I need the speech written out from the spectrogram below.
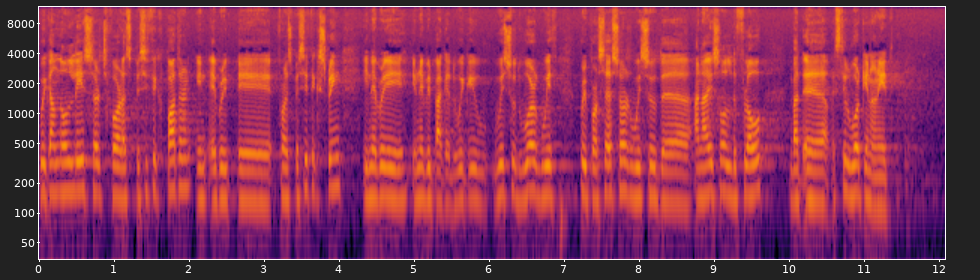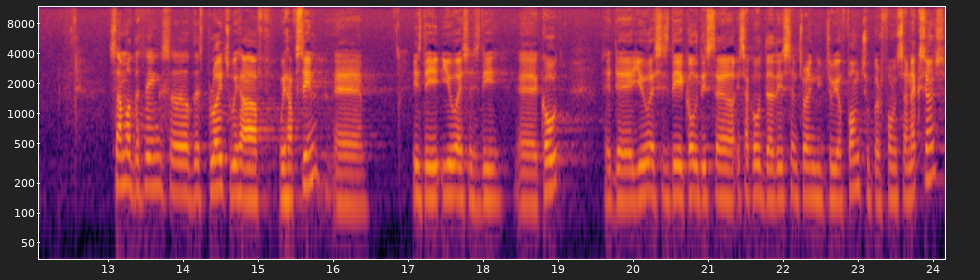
we can only search for a specific pattern in every, uh, for a specific string in every, in every packet. We, we should work with preprocessors, we should uh, analyze all the flow, but still working on it. Some of the things, of the exploits we have, we have seen is the USSD code. The USSD code is a, is a code that is entering into your phone to perform some actions.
